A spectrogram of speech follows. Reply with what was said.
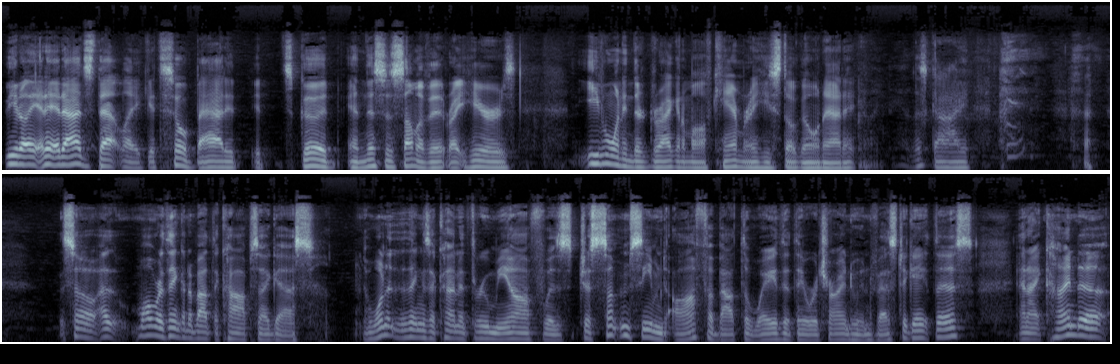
mm-hmm. you know, it, it adds that like it's so bad, it it's good. And this is some of it right here is even when they're dragging him off camera, he's still going at it. You're like, man, this guy. So uh, while we're thinking about the cops, I guess one of the things that kind of threw me off was just something seemed off about the way that they were trying to investigate this, and I kind of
